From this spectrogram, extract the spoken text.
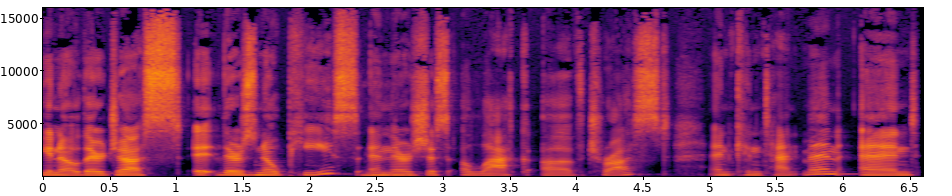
you know they're just it, there's no peace and mm-hmm. there's just a lack of trust and contentment. And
